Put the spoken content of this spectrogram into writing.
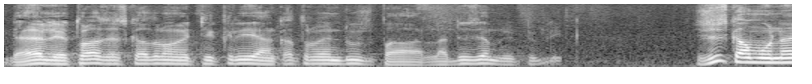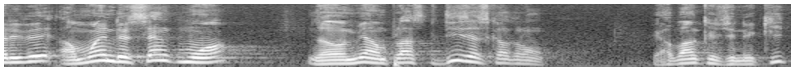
d'ailleurs les trois escadrons ont été créés en 92 par la Deuxième République, jusqu'à mon arrivée, en moins de cinq mois, nous avons mis en place 10 escadrons. Et avant que je ne quitte,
